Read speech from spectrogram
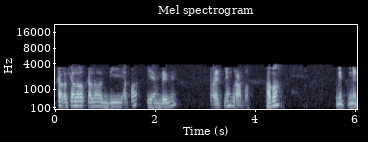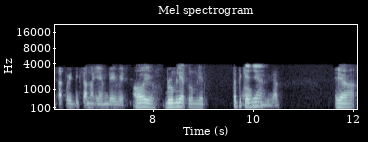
Kalau kalau kalau di apa IMDb rate-nya berapa? Apa? Met- Metacritic sama IMDb. Oh iya, belum lihat, belum lihat. Tapi Oh, kayaknya lihat. ya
